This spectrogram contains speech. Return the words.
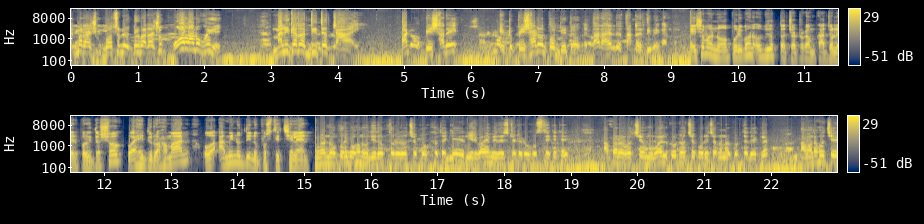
একবার আসুক, বছরে দুইবার আসুক অল আলোক হয়ে মালিকারা দিতে চায়। বাট প্রেশারে একটু প্রেশারও তো দিতে হবে। তারা হলে তারা দিবে কেন? এই সময় নৌ পরিবহন অধিদপ্তর চট্টগ্রাম কার্যালয়ের পরিদর্শক ওয়াহিদুর রহমান ও আমিনুদ্দিন উপস্থিত ছিলেন। আমরা নৌ পরিবহন অধিদপ্তরের হচ্ছে পক্ষ থেকে নির্বাহী ম্যাজিস্ট্রেটের উপস্থিতিতে আপনারা হচ্ছে মোবাইল কোড হচ্ছে পরিচালনা করতে দেখলেন। আমরা হচ্ছে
